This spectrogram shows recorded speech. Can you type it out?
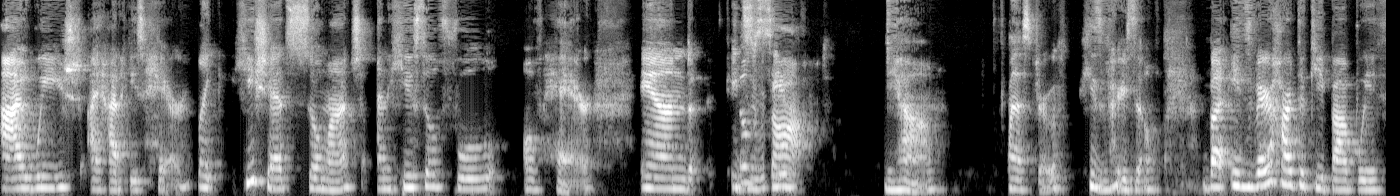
I wish I had his hair. Like he sheds so much and he's still full of hair. And it's So really- soft. yeah, that's true. He's very soft. But it's very hard to keep up with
